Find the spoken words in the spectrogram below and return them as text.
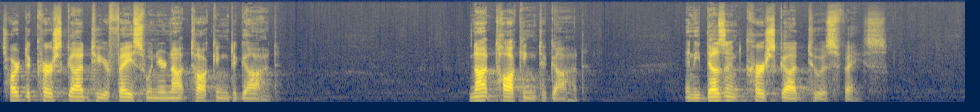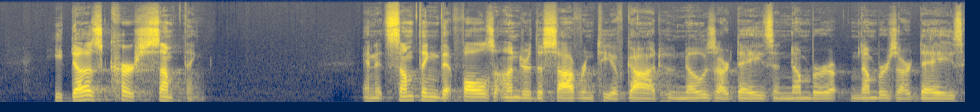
It's hard to curse God to your face when you're not talking to God. Not talking to God. And he doesn't curse God to his face. He does curse something. And it's something that falls under the sovereignty of God who knows our days and number, numbers our days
